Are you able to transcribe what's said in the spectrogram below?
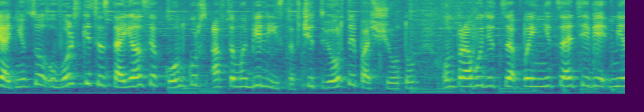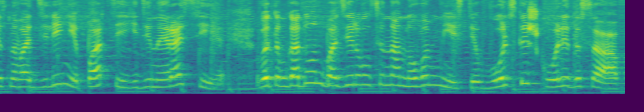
пятницу в Вольске состоялся конкурс автомобилистов, четвертый по счету. Он проводится по инициативе местного отделения партии «Единая Россия». В этом году он базировался на новом месте в Вольской школе ДСААФ.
